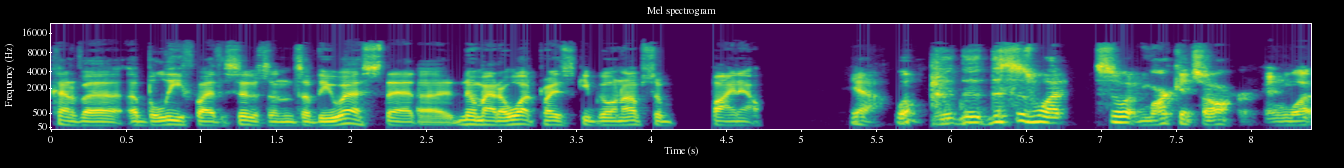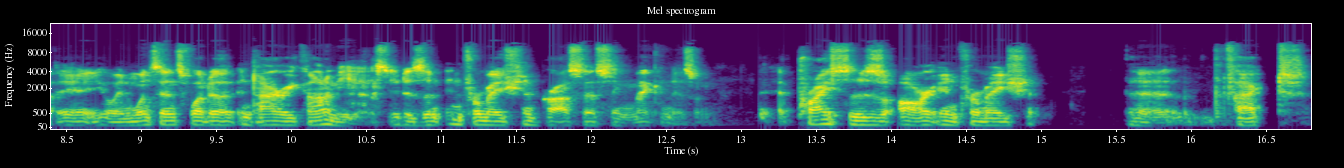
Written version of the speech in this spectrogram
kind of a, a belief by the citizens of the U.S. that uh, no matter what, prices keep going up, so buy now. Yeah, well, th- th- this is what this is what markets are, and what uh, you know, in one sense, what an entire economy is. It is an information processing mechanism. Prices are information. Uh, the fact,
